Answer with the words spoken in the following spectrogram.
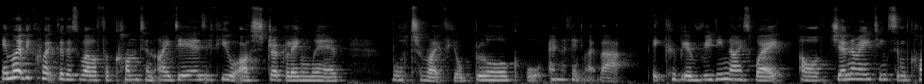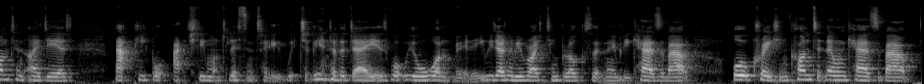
It might be quite good as well for content ideas if you are struggling with what to write for your blog or anything like that. It could be a really nice way of generating some content ideas that people actually want to listen to, which at the end of the day is what we all want, really. We don't want to be writing blogs that nobody cares about, or creating content no one cares about,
